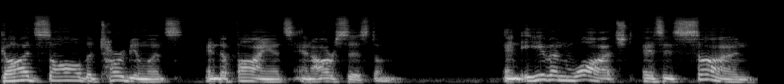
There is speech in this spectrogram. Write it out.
God saw the turbulence and defiance in our system and even watched as his son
